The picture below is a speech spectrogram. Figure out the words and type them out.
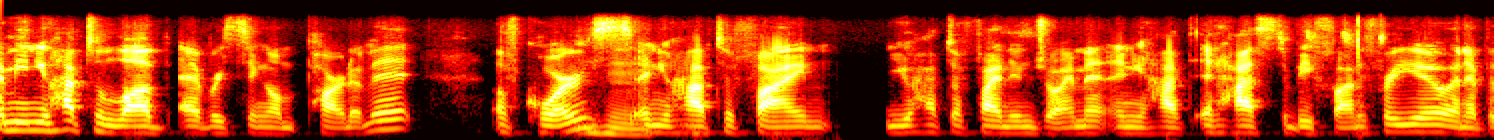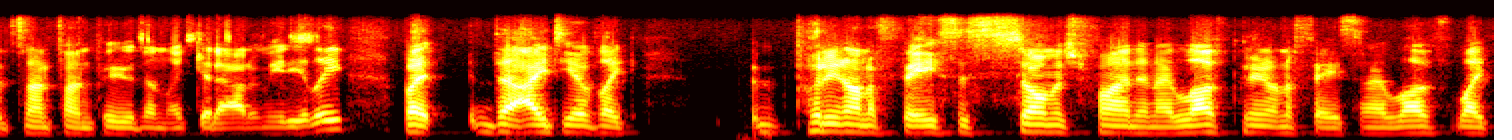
I mean you have to love every single part of it of course Mhm. and you have to find you have to find enjoyment and you have it has to be fun for you and if it's not fun for you then like get out immediately but the idea of like putting on a face is so much fun and I love putting on a face and I love like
